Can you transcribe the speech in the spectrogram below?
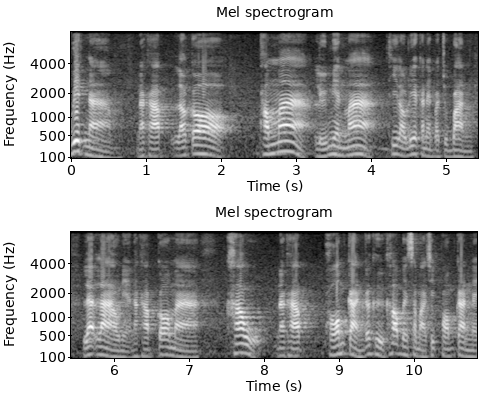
เวียดนามนะครับแล้วก็พม่าหรือเมียนมาที่เราเรียกกันในปัจจุบันและลาวเนี่ยนะครับก็มาเข้านะครับ พร้อมกันก็คือเข้าเป็นสมาชิกพร้อมกันใน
